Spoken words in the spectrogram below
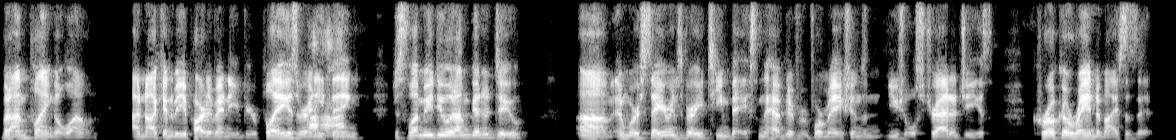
but I'm playing alone. I'm not going to be a part of any of your plays or Uh-huh. anything. Just let me do what I'm going to do." Um, and where Seirin's very team based and they have different formations and usual strategies, Kuroko randomizes it.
